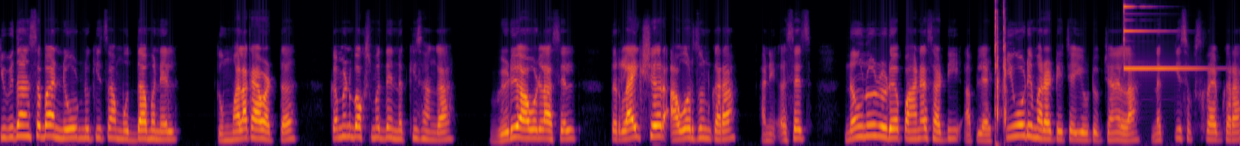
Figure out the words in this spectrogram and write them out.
की विधानसभा निवडणुकीचा मुद्दा बनेल? तुम्हाला काय वाटतं? कमेंट बॉक्समध्ये नक्की सांगा. व्हिडिओ आवडला असेल तर लाईक शेअर आवर्जून करा आणि असेच नवनवीन व्हिडिओ पाहण्यासाठी आपल्या टी ओ डी मराठीच्या यूट्यूब चॅनलला नक्की सबस्क्राईब करा.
